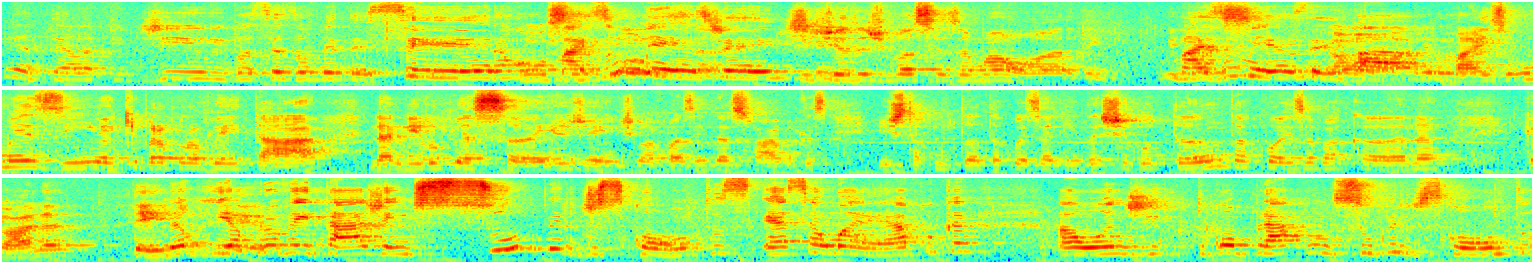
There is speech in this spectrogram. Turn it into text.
clientela pediu e vocês obedeceram. Com Mais certeza. um mês, gente. O pedido de vocês é uma ordem. Mais um mês, hein, é Pablo? Mais um mesinho aqui pra aproveitar. Na Nilo Peçanha, gente, o Armazém das Fábricas. A gente tá com tanta coisa linda, chegou tanta coisa bacana. Que olha, tem Não, que e ver. aproveitar, gente, super descontos. Essa é uma época onde tu comprar com super desconto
